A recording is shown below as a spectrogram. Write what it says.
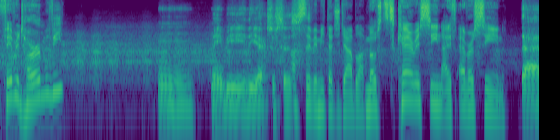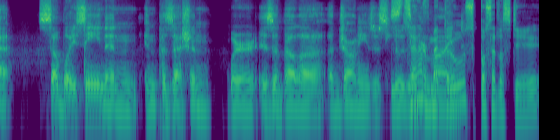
Favorite horror movie? Hmm, maybe The Exorcist. Asi vymítač ďábla. Most scary scene I've ever seen. That subway scene in in Possession where Isabella and Johnny just losing Scéna her v metru mind. z posedlosti,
